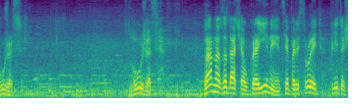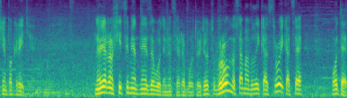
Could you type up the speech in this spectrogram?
ужас. Ужас. Головна задача України це перестроїти пліточне покриття. Навірно, всі цементні заводи на це працюють. От в Ровно сама велика стройка це от це.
